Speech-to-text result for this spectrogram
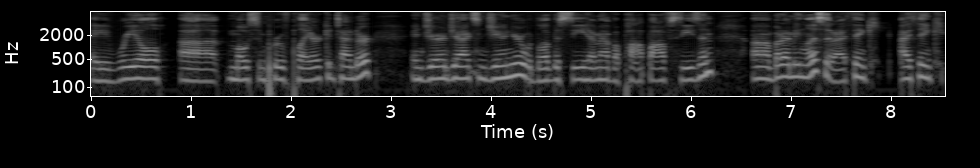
a real uh, most improved player contender and Jaren Jackson Jr. would love to see him have a pop off season. Uh, but I mean, listen, I think I think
